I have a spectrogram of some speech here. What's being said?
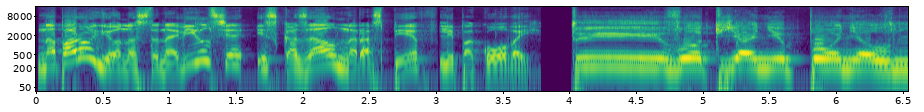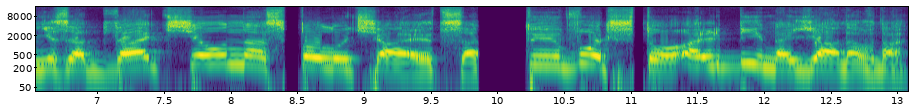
На пороге он остановился и сказал нараспев Липаковой. Ты вот я не понял, не задача у нас получается. Ты вот что, Альбина Яновна.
